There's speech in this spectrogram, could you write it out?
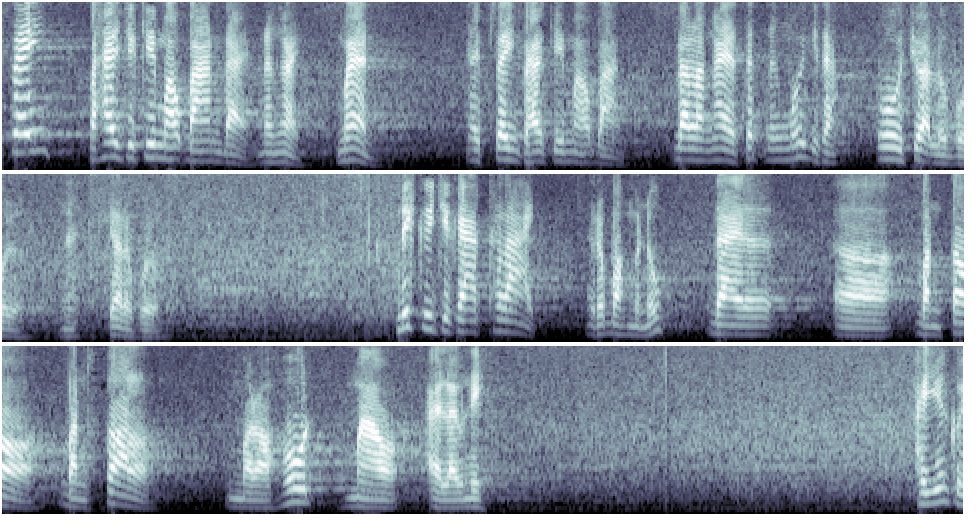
ផ្សេងប្រហែលជាគេមកបានដែរហ្នឹងហើយមែនថ្ងៃផ្សេងប្រហែលគេមកបានដល់ថ្ងៃអាទិត្យនឹងមួយគេថាអូជាប់រវល់ណាជាប់រវល់នេះគឺជាការខ្លាចរបស់មនុស្សដែលអឺបន្តបន្សល់ មករហូតមកឥឡូវនេះហើយយើងក៏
